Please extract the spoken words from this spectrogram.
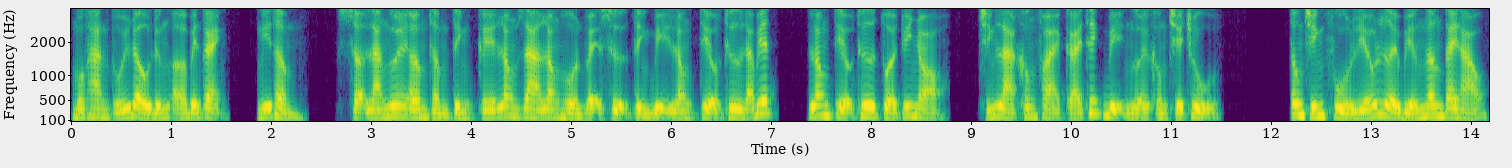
Một hàn túi đầu đứng ở bên cạnh, nghĩ thầm, sợ là ngươi âm thầm tính kế long ra long hồn vệ sự tình bị long tiểu thư đã biết, long tiểu thư tuổi tuy nhỏ, chính là không phải cái thích bị người khống chế chủ. Tông chính phủ liễu lười biếng ngâng tay háo,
